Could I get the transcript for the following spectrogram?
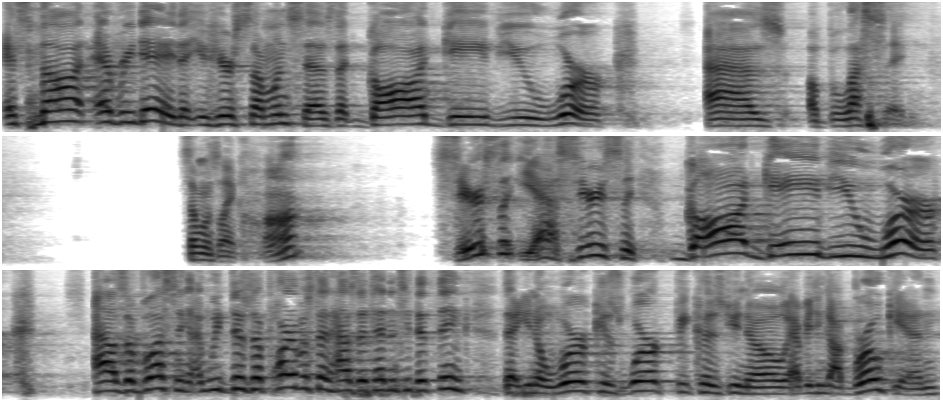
it's not every day that you hear someone says that God gave you work as a blessing. Someone's like, huh? Seriously? Yeah, seriously. God gave you work as a blessing. We, there's a part of us that has a tendency to think that, you know, work is work because, you know, everything got broken.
